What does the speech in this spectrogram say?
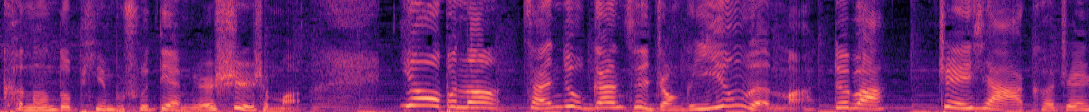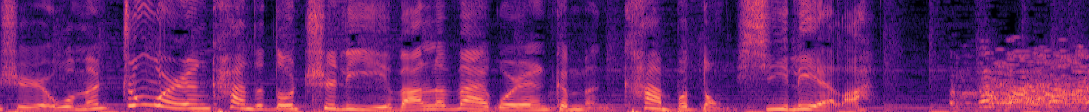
可能都拼不出店名是什么。要不呢，咱就干脆整个英文嘛，对吧？这下可真是我们中国人看的都吃力，完了外国人根本看不懂系列了。哈哈哈哈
